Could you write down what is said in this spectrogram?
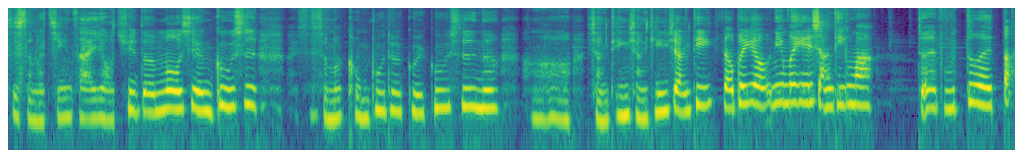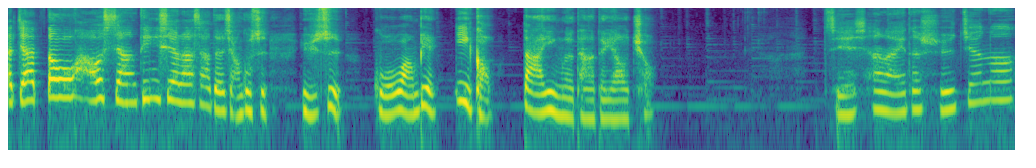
是什么精彩有趣的冒险故事，还是什么恐怖的鬼故事呢？啊，想听想听想听，小朋友你们也想听吗？对不对？大家都好想听谢拉沙德讲故事。于是国王便一口答应了他的要求。接下来的时间呢，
